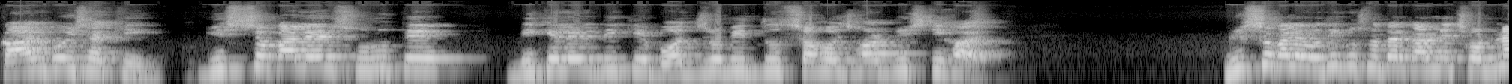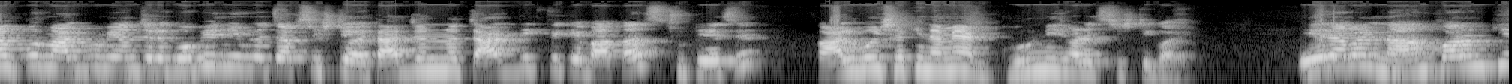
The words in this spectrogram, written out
কালবৈশাখী। গ্রীষ্মকালের শুরুতে বিকেলের দিকে বজ্র বিদ্যুৎ সহ ঝড় বৃষ্টি হয়। গ্রীষ্মকালে অধিক উষ্ণতার কারণে ছোটনাগপুর, মালভূমি অঞ্চলে গভীর নিম্নচাপ সৃষ্টি হয়। তার জন্য চারদিক থেকে বাতাস ছুটে এসে কালবৈশাখী নামে এক ঘূর্ণিঝড়ের সৃষ্টি করে। এর আবার নামকরণ কি?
